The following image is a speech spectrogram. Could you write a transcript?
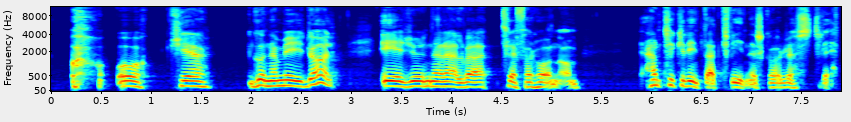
Och eh, Gunnar Myrdal är ju, när Alva träffar honom, han tycker inte att kvinnor ska ha rösträtt.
